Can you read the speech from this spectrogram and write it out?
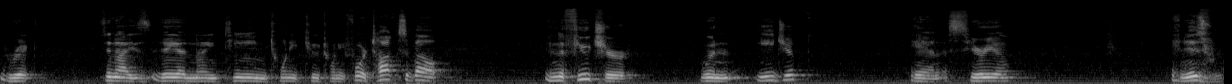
Rick. It's in Isaiah 19, 22, 24. It talks about in the future when Egypt and Assyria and Israel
